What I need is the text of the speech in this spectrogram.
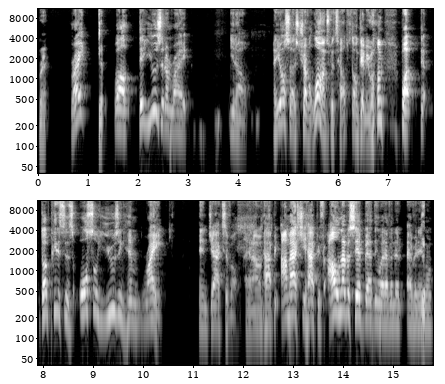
Right. Right? Yep. Well, they're using him right, you know. And he also has Trevor Lawrence, which helps. Don't get me wrong. But the, Doug Pederson is also using him right in Jacksonville. And I'm happy. I'm actually happy for I'll never say a bad thing about Evan Evan Engram.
